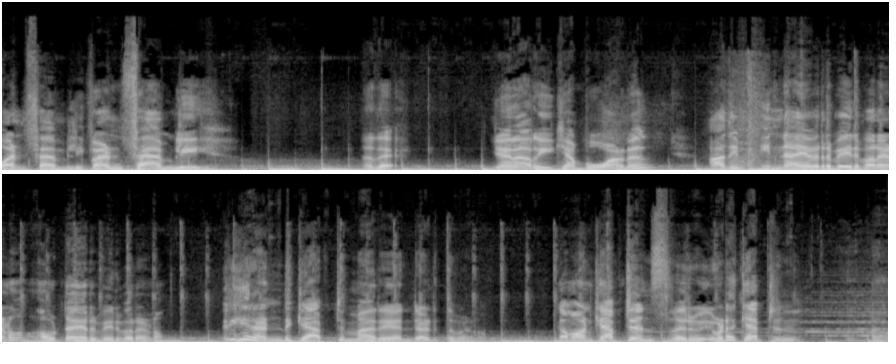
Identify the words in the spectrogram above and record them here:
one family one family അതെ. ഞാൻ അറിയിക്കാൻ പോവാണ്. ആദ്യം ഇന്നായവരുടെ പേര് പറയണോ? ഔട്ടായവരുടെ പേര് പറയണോ? എനിക്ക് രണ്ട് ക്യാപ്റ്റന്മാരെ എന്റെ അടുത്ത് വേണം. കമോൺ ക്യാപ്റ്റൻസ് വരൂ. ഇവിടെ ക്യാപ്റ്റൻ ആ.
